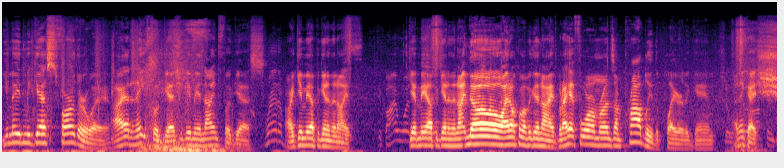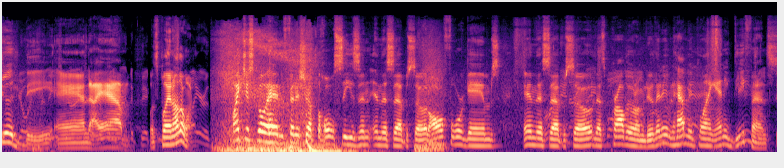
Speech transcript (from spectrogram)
You made me guess farther away. I had an 8-foot guess. You gave me a 9-foot guess. All right, get me up again in the ninth. Get me up again in the ninth. No, I don't come up again in the ninth. But I hit four home runs. I'm probably the player of the game. I think I should be, and I am. Let's play another one. Might just go ahead and finish up the whole season in this episode. All four games in this episode. That's probably what I'm to do. They didn't even have me playing any defense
